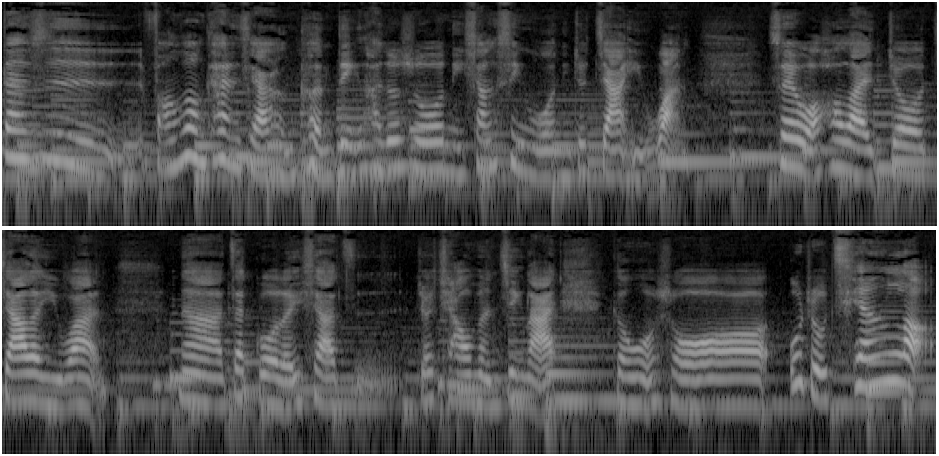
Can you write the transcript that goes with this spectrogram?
但是。房仲看起来很肯定，他就说：“你相信我，你就加一万。”所以我后来就加了一万。那再过了一下子，就敲门进来跟我说：“屋主签了。”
